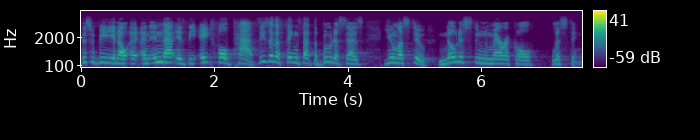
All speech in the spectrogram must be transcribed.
This would be, you know, and in that is the Eightfold Path. These are the things that the Buddha says you must do. Notice the numerical listing.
